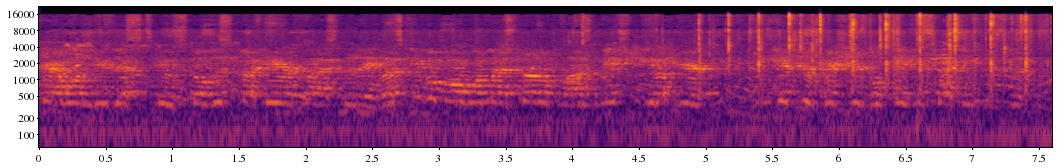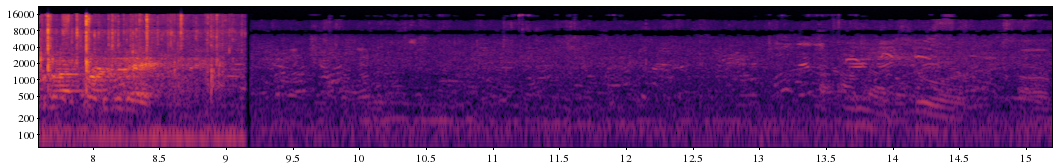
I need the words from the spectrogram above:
travel and do this too. So this is my favorite class today. Let's give them all one last round of applause. Make sure you get up here and get your pictures. We'll take a second because this is the best part of the day. I'm not sure. Um,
